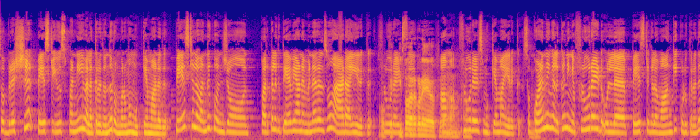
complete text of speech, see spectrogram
ஸோ ப்ரஷ் பேஸ்ட் யூஸ் பண்ணி விளக்குறது வந்து ரொம்ப ரொம்ப முக்கியமானது. பேஸ்ட்ல வந்து கொஞ்சம் பற்களுக்கு தேவையான மினரல்ஸும் ஆட் ஆகி இருக்கு. ஃப்ளூரைட்ஸ் முக்கியமா இருக்கு. சோ குழந்தைங்களுக்கு நீங்க ஃப்ளூரைடு உள்ள பேஸ்ட்டுகளை வாங்கி கொடுக்கறது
